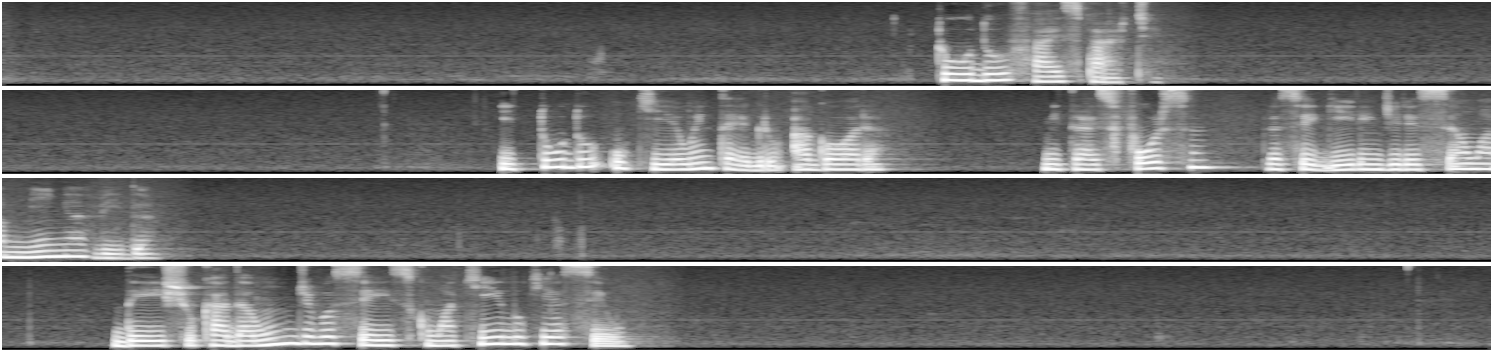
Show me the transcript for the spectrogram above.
Tudo faz parte. E tudo o que eu integro agora me traz força para seguir em direção à minha vida. Deixo cada um de vocês com aquilo que é seu.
